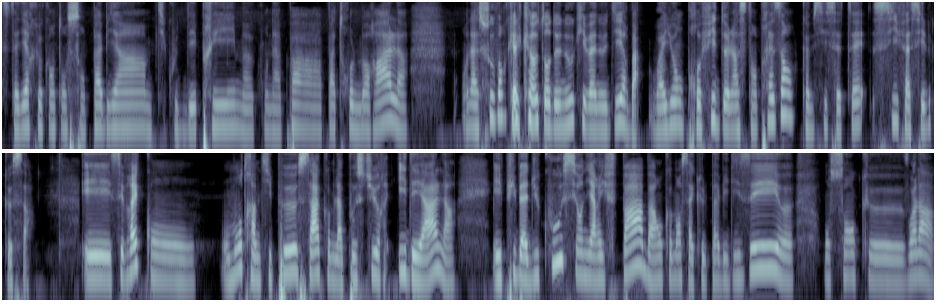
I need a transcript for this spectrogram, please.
C'est-à-dire que quand on se sent pas bien, un petit coup de déprime, qu'on n'a pas, pas trop le moral, on a souvent quelqu'un autour de nous qui va nous dire, bah, voyons, profite de l'instant présent, comme si c'était si facile que ça. Et c'est vrai qu'on on montre un petit peu ça comme la posture idéale. Et puis bah du coup, si on n'y arrive pas, bah on commence à culpabiliser. Euh, on sent que voilà,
